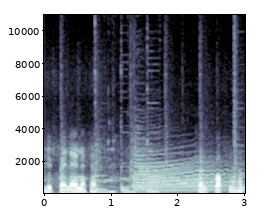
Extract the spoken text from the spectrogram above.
หลุดไปแล้วนะครับช่องป๊อกนะครับ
